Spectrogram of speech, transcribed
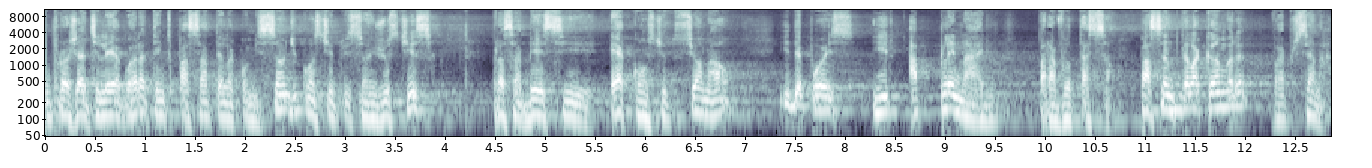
O projeto de lei agora tem que passar pela Comissão de Constituição e Justiça para saber se é constitucional e depois ir a plenário para a votação. Passando pela Câmara, vai para o Senado.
